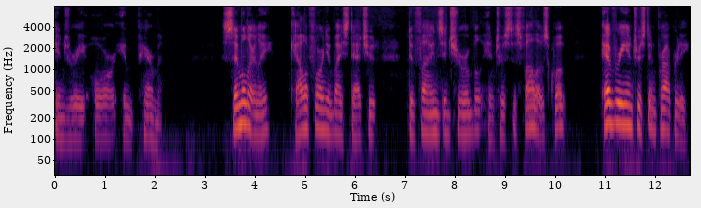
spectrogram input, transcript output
injury, or impairment. Similarly, California by statute defines insurable interest as follows quote, Every interest in property,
